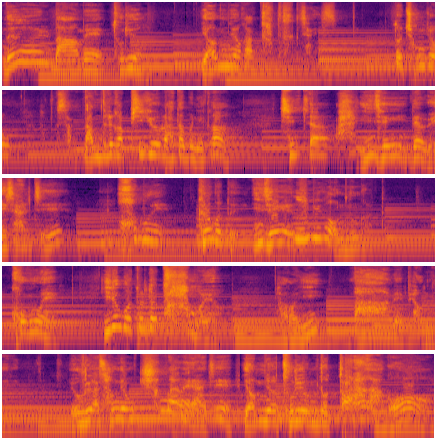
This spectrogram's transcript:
늘 마음에 두려움, 염려가 가득 차 있습니다. 또 종종 사- 남들과 비교를 하다 보니까 진짜 아, 인생이 내가 왜 살지? 허무해. 그런 것도 인생에 의미가 없는 것 같아. 공허해. 이런 것들도 다 뭐예요? 바로 이 마음의 병들입니다. 우리가 성령 충만해야지 염려, 두려움도 떠나가고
